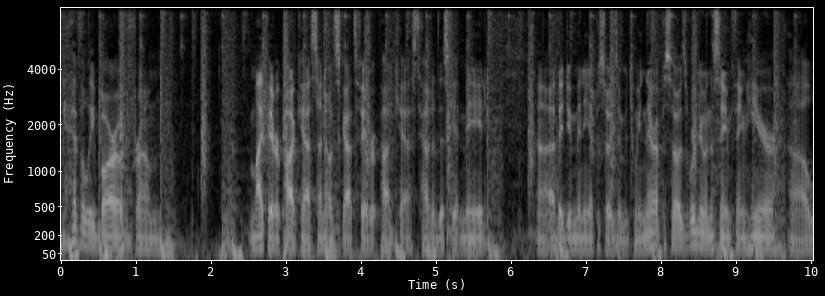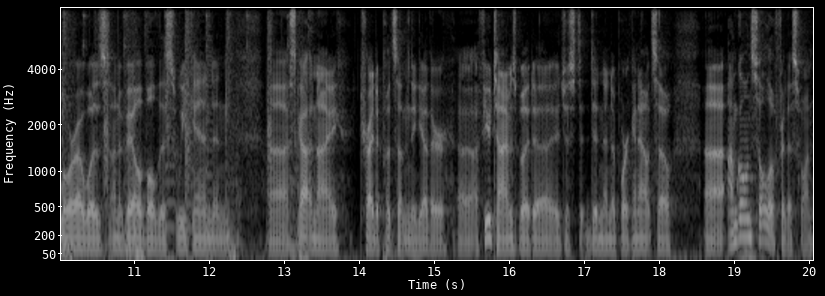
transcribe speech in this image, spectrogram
heavily borrowed from my favorite podcast. I know it's Scott's favorite podcast. How did this get made? Uh, they do mini episodes in between their episodes. We're doing the same thing here. Uh, Laura was unavailable this weekend, and uh, Scott and I tried to put something together uh, a few times, but uh, it just didn't end up working out. So uh, I'm going solo for this one.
